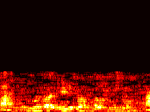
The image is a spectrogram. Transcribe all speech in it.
ஆ. ஆ.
